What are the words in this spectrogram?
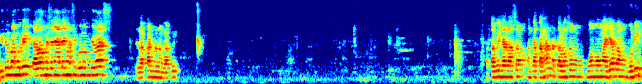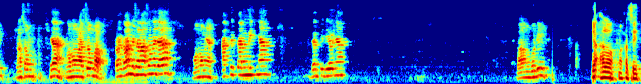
Gitu Bang Budi, kalau misalnya ada yang masih belum jelas, Silakan menanggapi. Atau bisa langsung angkat tangan atau langsung ngomong aja Bang Budi, langsung ya, ngomong langsung Bang, kawan-kawan bisa langsung aja ngomongnya. aktifkan mic-nya dan videonya. Bang Budi, Ya, halo, makasih.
